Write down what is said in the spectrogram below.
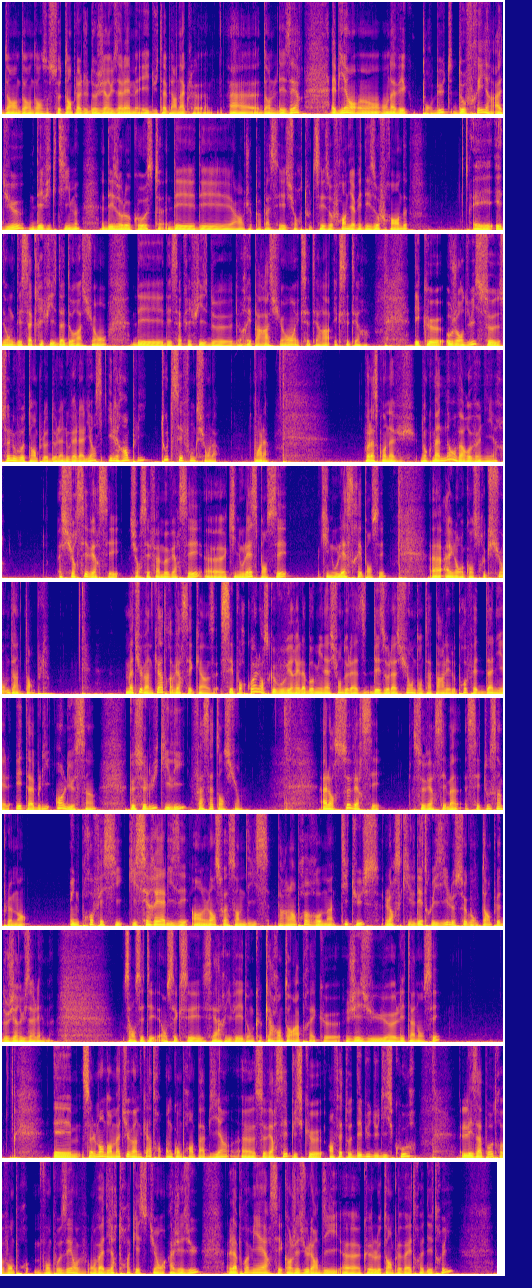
dans, ce temple de, Jérusalem et du tabernacle euh, dans le désert, eh bien, on, avait pour but d'offrir à Dieu des victimes, des holocaustes, des, des... Alors, je ne vais pas passer sur toutes ces offrandes, il y avait des offrandes, et, donc des sacrifices d'adoration, des, sacrifices de, réparation, etc., etc. Et que aujourd'hui, ce, nouveau temple de la Nouvelle Alliance, il remplit toutes ces fonctions-là. Voilà. Voilà ce qu'on a vu. Donc maintenant, on va revenir sur ces versets, sur ces fameux versets euh, qui nous laissent penser, qui nous laisseraient penser euh, à une reconstruction d'un temple. Matthieu 24, verset 15. C'est pourquoi, lorsque vous verrez l'abomination de la désolation dont a parlé le prophète Daniel établi en lieu saint, que celui qui lit fasse attention. Alors ce verset, ce verset, ben, c'est tout simplement une prophétie qui s'est réalisée en l'an 70 par l'empereur romain Titus lorsqu'il détruisit le second temple de Jérusalem. On sait que c'est arrivé donc 40 ans après que Jésus euh, l'ait annoncé. Et seulement dans Matthieu 24, on ne comprend pas bien euh, ce verset, puisque en fait au début du discours, les apôtres vont, poser, on, va dire, trois questions à Jésus. La première, c'est quand Jésus leur dit euh, que le temple va être détruit,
